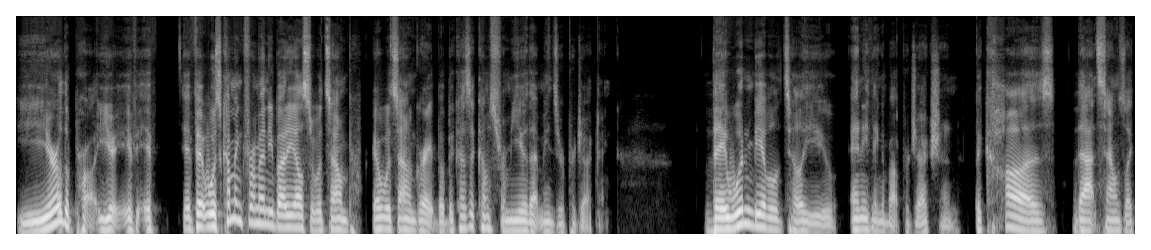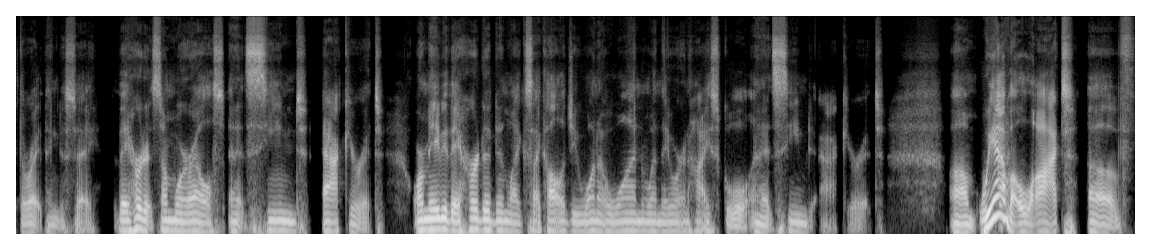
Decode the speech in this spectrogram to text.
you're the pro. You're, if if if it was coming from anybody else, it would sound it would sound great, but because it comes from you, that means you're projecting. They wouldn't be able to tell you anything about projection because that sounds like the right thing to say. They heard it somewhere else and it seemed accurate. Or maybe they heard it in like psychology 101 when they were in high school and it seemed accurate. Um, we have a lot of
